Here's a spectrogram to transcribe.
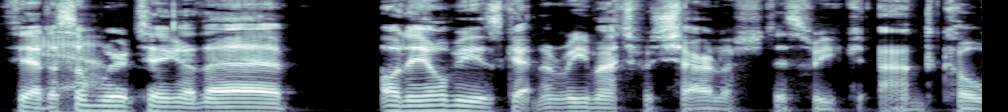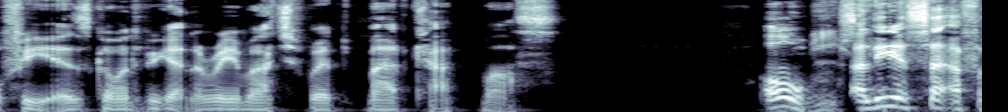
So yeah, there's some weird thing, and uh, oh, Naomi is getting a rematch with Charlotte this week, and Kofi is going to be getting a rematch with Madcap Moss. Oh, Nice. Aliyah set. a f-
